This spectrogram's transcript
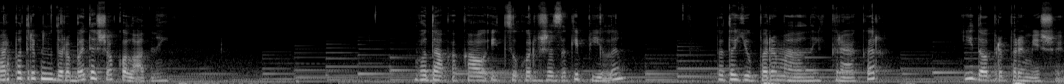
Тепер потрібно доробити шоколадний. Вода, какао і цукор вже закипіли. Додаю перемелений крекер і добре перемішую.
